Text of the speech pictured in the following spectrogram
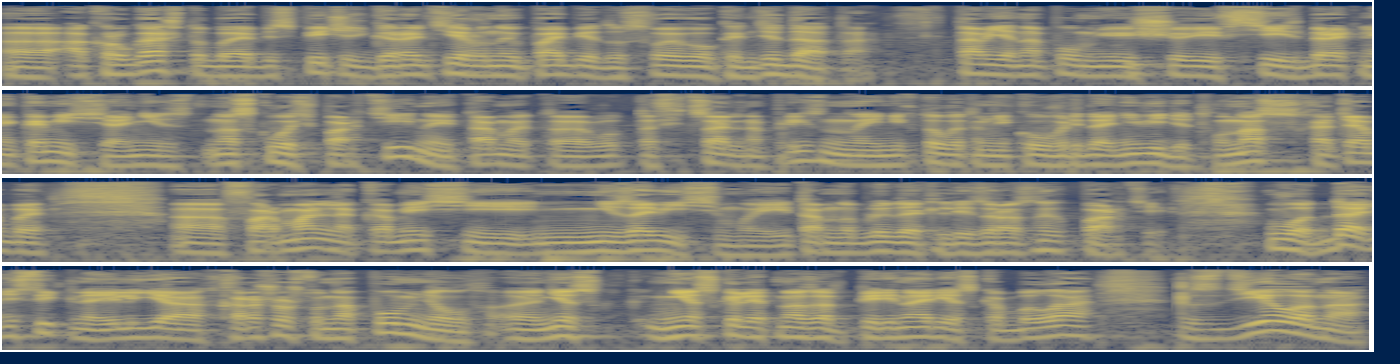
э, округа, чтобы обеспечить гарантированную победу своего кандидата. Там, я напомню, еще и все избирательные комиссии, они насквозь партийные, там это вот официально признано и никто в этом никакого вреда не видит. У нас хотя бы а, формально комиссии независимые, и там наблюдатели из разных партий. Вот, да, действительно, Илья хорошо, что напомнил, э, несколько лет назад перенарезка была сделана,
